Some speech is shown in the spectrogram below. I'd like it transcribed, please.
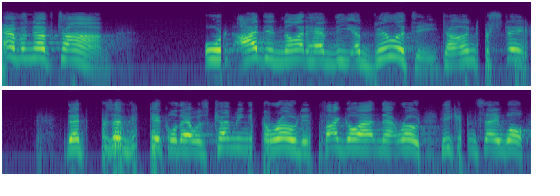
have enough time or I did not have the ability to understand that there's a vehicle that was coming in the road, and if I go out in that road, he couldn't say, Well,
